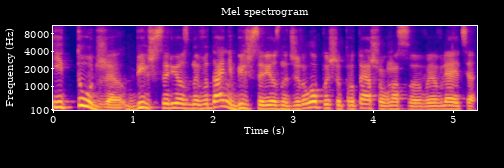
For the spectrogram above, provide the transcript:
і тут же більш серйозне видання, більш серйозне джерело пише про те, що у нас е, виявляється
